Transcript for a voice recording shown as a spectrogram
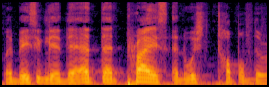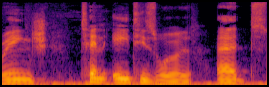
But basically, they're at that price at which top of the range 1080s were at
